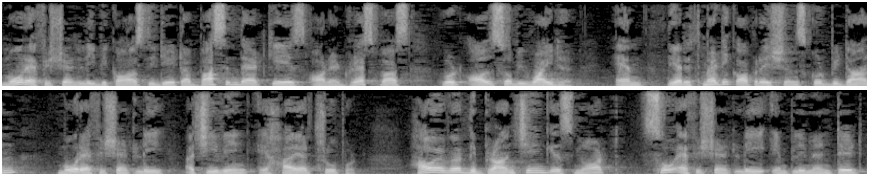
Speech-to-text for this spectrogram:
more efficiently, because the data bus in that case, or address bus, would also be wider, and the arithmetic operations could be done more efficiently, achieving a higher throughput. However, the branching is not so efficiently implemented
